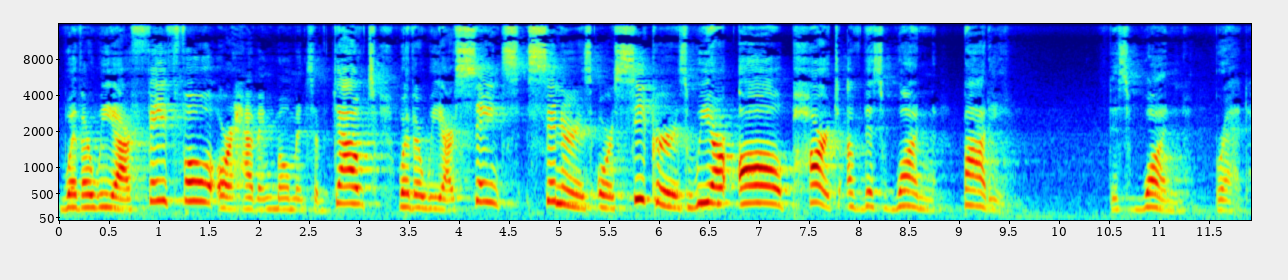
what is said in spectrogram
Whether we are faithful or having moments of doubt, whether we are saints, sinners, or seekers, we are all part of this one body, this one bread.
